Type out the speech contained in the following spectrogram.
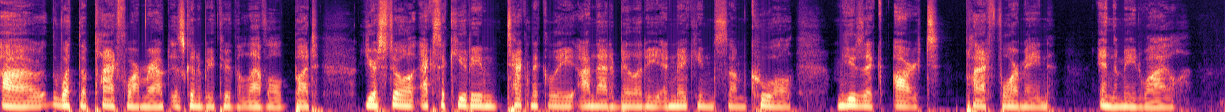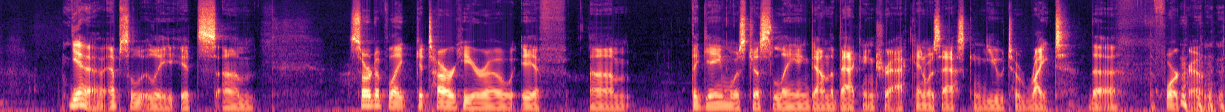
uh what the platform route is going to be through the level, but you're still executing technically on that ability and making some cool music art platforming in the meanwhile. Yeah, absolutely. It's um, sort of like Guitar Hero if um, the game was just laying down the backing track and was asking you to write the the foreground.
